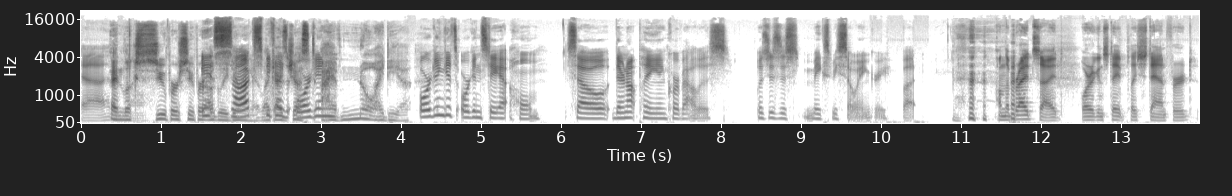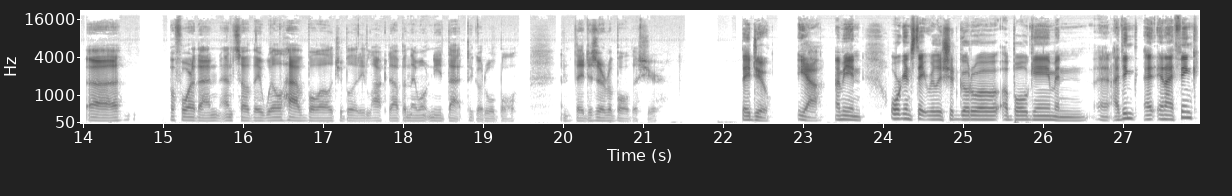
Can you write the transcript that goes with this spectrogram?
yeah, and don't look super super It ugly. sucks doing it. Like, because I just, Oregon- I have no idea. Oregon gets Oregon State at home, so they're not playing in Corvallis. which is just makes me so angry. But On the bright side, Oregon State plays Stanford uh, before then, and so they will have bowl eligibility locked up, and they won't need that to go to a bowl. And they deserve a bowl this year. They do. Yeah, I mean, Oregon State really should go to a, a bowl game, and, and I think, and I think,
